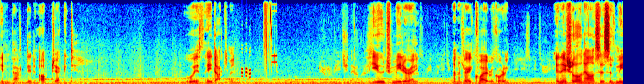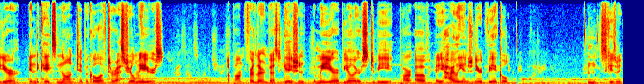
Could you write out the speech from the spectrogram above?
Impacted object with a document. Huge meteorite, and a very quiet recording. Initial analysis of meteor indicates non-typical of terrestrial meteors. Upon further investigation, the meteor appears to be part of a highly engineered vehicle. Hmm, excuse me.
